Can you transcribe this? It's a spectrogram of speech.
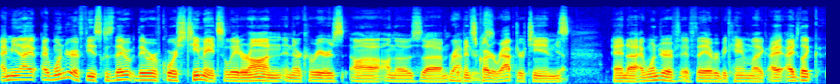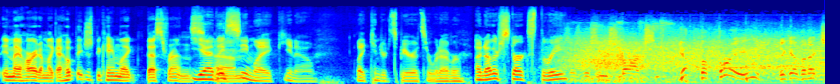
I mean, I, I wonder if these because they they were of course teammates later on in their careers uh, on those um, the Vince Carter Raptor teams. And uh, I wonder if, if they ever became like I I like in my heart I'm like I hope they just became like best friends. Yeah, they Um, seem like you know like kindred spirits or whatever. Another Starks three. As we see Starks hit the three to give the Knicks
